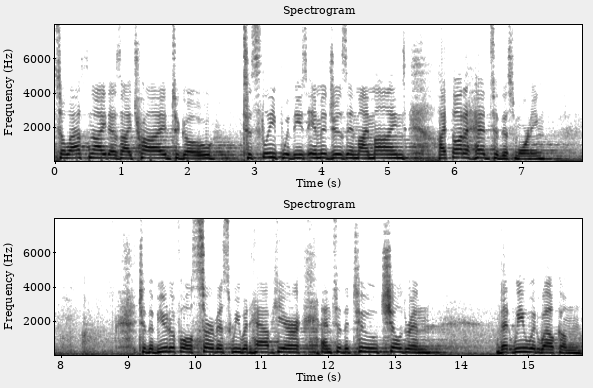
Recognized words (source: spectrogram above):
So last night, as I tried to go to sleep with these images in my mind, I thought ahead to this morning, to the beautiful service we would have here, and to the two children that we would welcome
